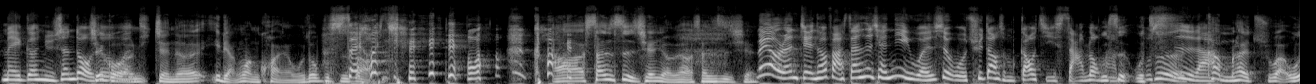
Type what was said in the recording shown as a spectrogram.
每个女生都有这个问题。剪了一两万块，我都不知道。谁会剪一两万块 啊？三四千有没有？三四千？没有人剪头发三四千。你以为是我去到什么高级沙龙？不是，我不是啦，看不太出来。我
